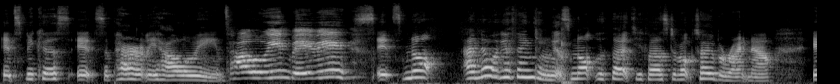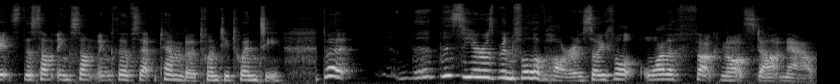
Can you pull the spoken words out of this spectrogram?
It's because it's apparently Halloween. It's Halloween, baby! It's not. I know what you're thinking. It's not the 31st of October right now. It's the something something of September 2020. But th- this year has been full of horrors, so we thought, why the fuck not start now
